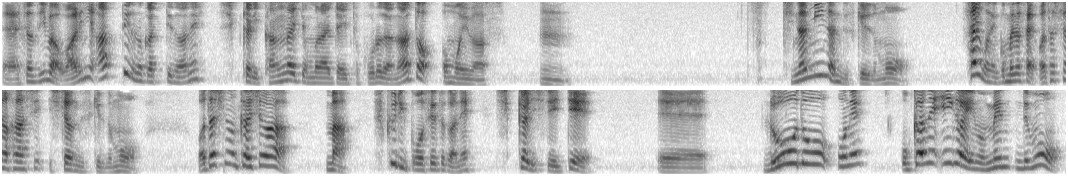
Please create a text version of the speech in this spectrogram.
えー、ちゃんと今割に合ってるのかっていうのはねしっかり考えてもらいたいところだなと思います。うん。ちなみになんですけれども最後ねごめんなさい。私の話しちゃうんですけれども私の会社はまあ福利厚生とかねしっかりしていて、えー、労働をねお金以外の面でも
